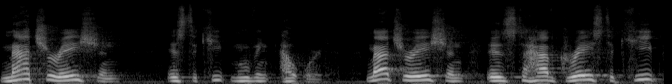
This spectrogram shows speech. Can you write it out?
Maturation is to keep moving outward. Maturation is to have grace to keep,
